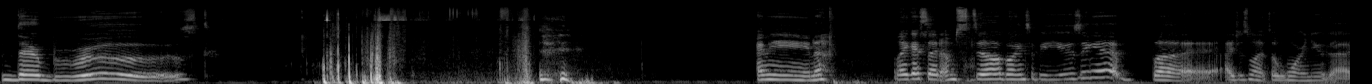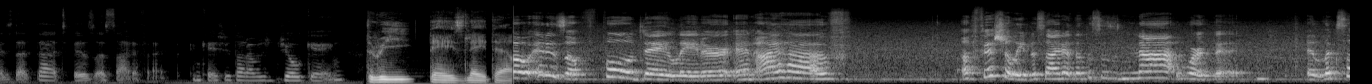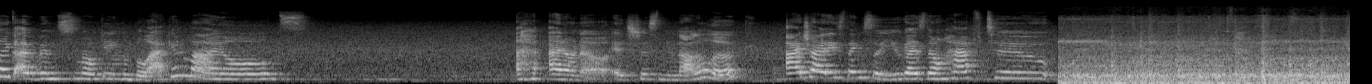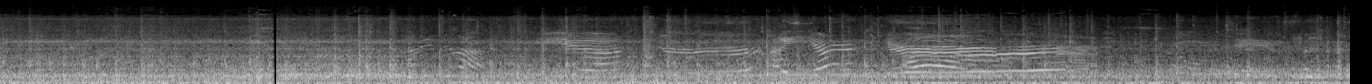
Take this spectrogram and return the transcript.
They're bruised. I mean, like I said, I'm still going to be using it, but I just wanted to warn you guys that that is a side effect in case you thought I was joking. Three days later. So it is a full day later and I have officially decided that this is not worth it. It looks like I've been smoking Black and Milds. I don't know, it's just not a look. I try these things so you guys don't have to.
